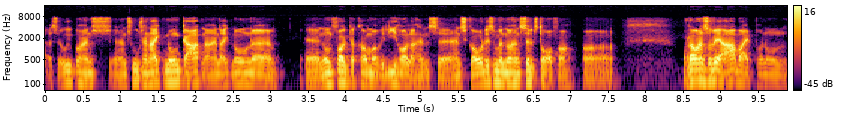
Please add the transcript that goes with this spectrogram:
altså ude på hans, hans hus. Han har ikke nogen gardener, han har ikke nogen, øh, øh, nogen folk, der kommer og vedligeholder hans, øh, hans skov. Det er simpelthen noget, han selv står for. Og, og der var han så ved at arbejde på nogle,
